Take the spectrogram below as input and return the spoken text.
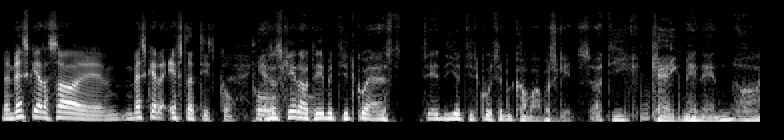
men hvad sker der så, øh, hvad sker der efter Ditko? På, ja, så sker der jo det med Ditko, er, det er lige at Ditko simpelthen kommer op og skændes, og de kan ikke med hinanden, og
